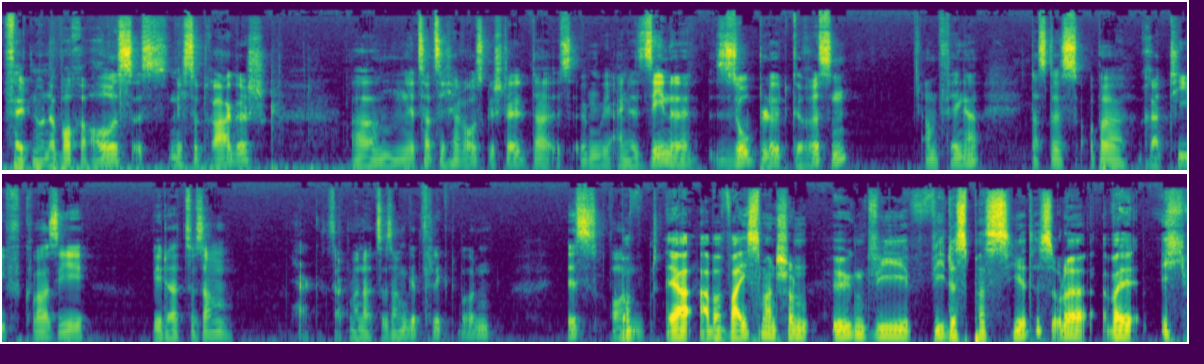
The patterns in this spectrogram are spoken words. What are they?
fällt nur eine Woche aus, ist nicht so tragisch. Ähm, jetzt hat sich herausgestellt, da ist irgendwie eine Sehne so blöd gerissen am Finger, dass das operativ quasi wieder zusammen, ja, sagt man da, zusammengepflickt worden ist. Aber- Und Ja, aber weiß man schon irgendwie, wie das passiert ist? Oder, weil ich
